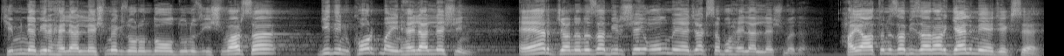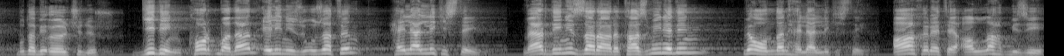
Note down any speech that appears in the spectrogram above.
Kiminle bir helalleşmek zorunda olduğunuz iş varsa gidin korkmayın helalleşin. Eğer canınıza bir şey olmayacaksa bu helalleşmede, hayatınıza bir zarar gelmeyecekse bu da bir ölçüdür. Gidin korkmadan elinizi uzatın, helallik isteyin. Verdiğiniz zararı tazmin edin ve ondan helallik isteyin. Ahirete Allah bizi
